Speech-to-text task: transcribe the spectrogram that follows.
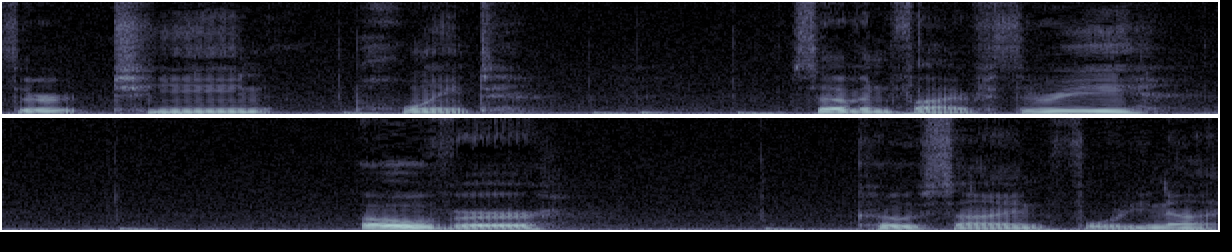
Thirteen point seven five three over cosine 49.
